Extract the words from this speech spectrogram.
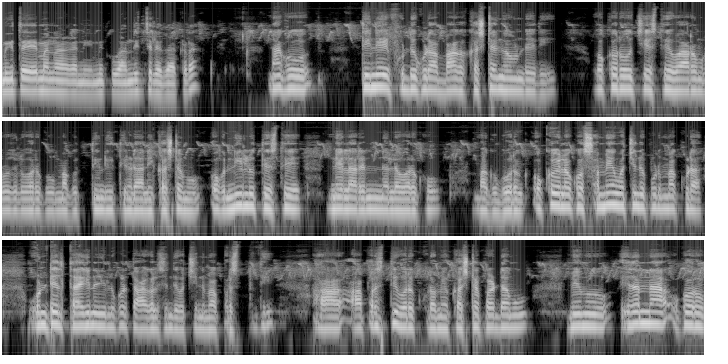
మిగతా ఏమైనా కానీ మీకు అందించలేదా అక్కడ? నాకు తినే ఫుడ్ కూడా బాగా కష్టంగా ఉండేది. ఒక రోజు చేస్తే వారం రోజుల వరకు మాకు తిండి తినడానికి కష్టము. ఒక నీళ్ళు తెస్తే నెల రెండు నెలల వరకు మాకు ఘోరం. ఒకవేళ ఒక సమయం వచ్చినప్పుడు మాకు కూడా ఒంటెలు తాగిన నీళ్ళు కూడా తాగాల్సిందే వచ్చింది మా పరిస్థితి. ఆ పరిస్థితి వరకు కూడా మేము కష్టపడ్డాము. మేము ఏదన్నా ఒక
